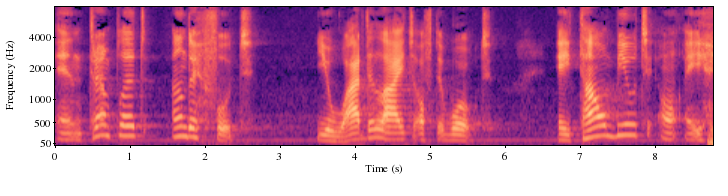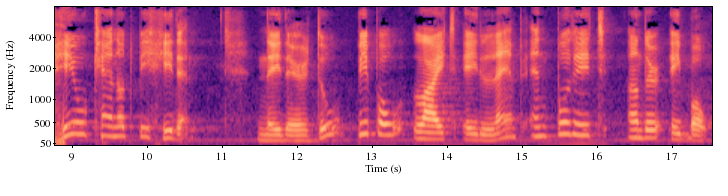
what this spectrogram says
and trampled underfoot. You are the light of the world. A town built on a hill cannot be hidden. Neither do people light a lamp and put it under a bowl.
